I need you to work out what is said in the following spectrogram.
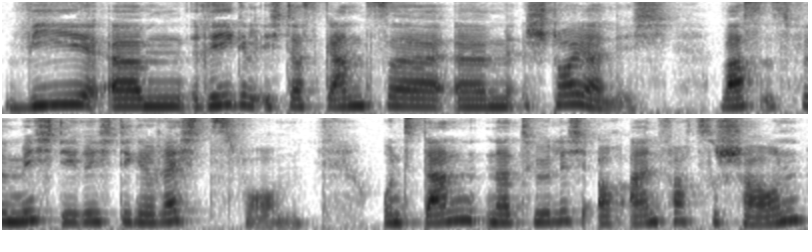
Wie ähm, regel ich das Ganze ähm, steuerlich? Was ist für mich die richtige Rechtsform? Und dann natürlich auch einfach zu schauen,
